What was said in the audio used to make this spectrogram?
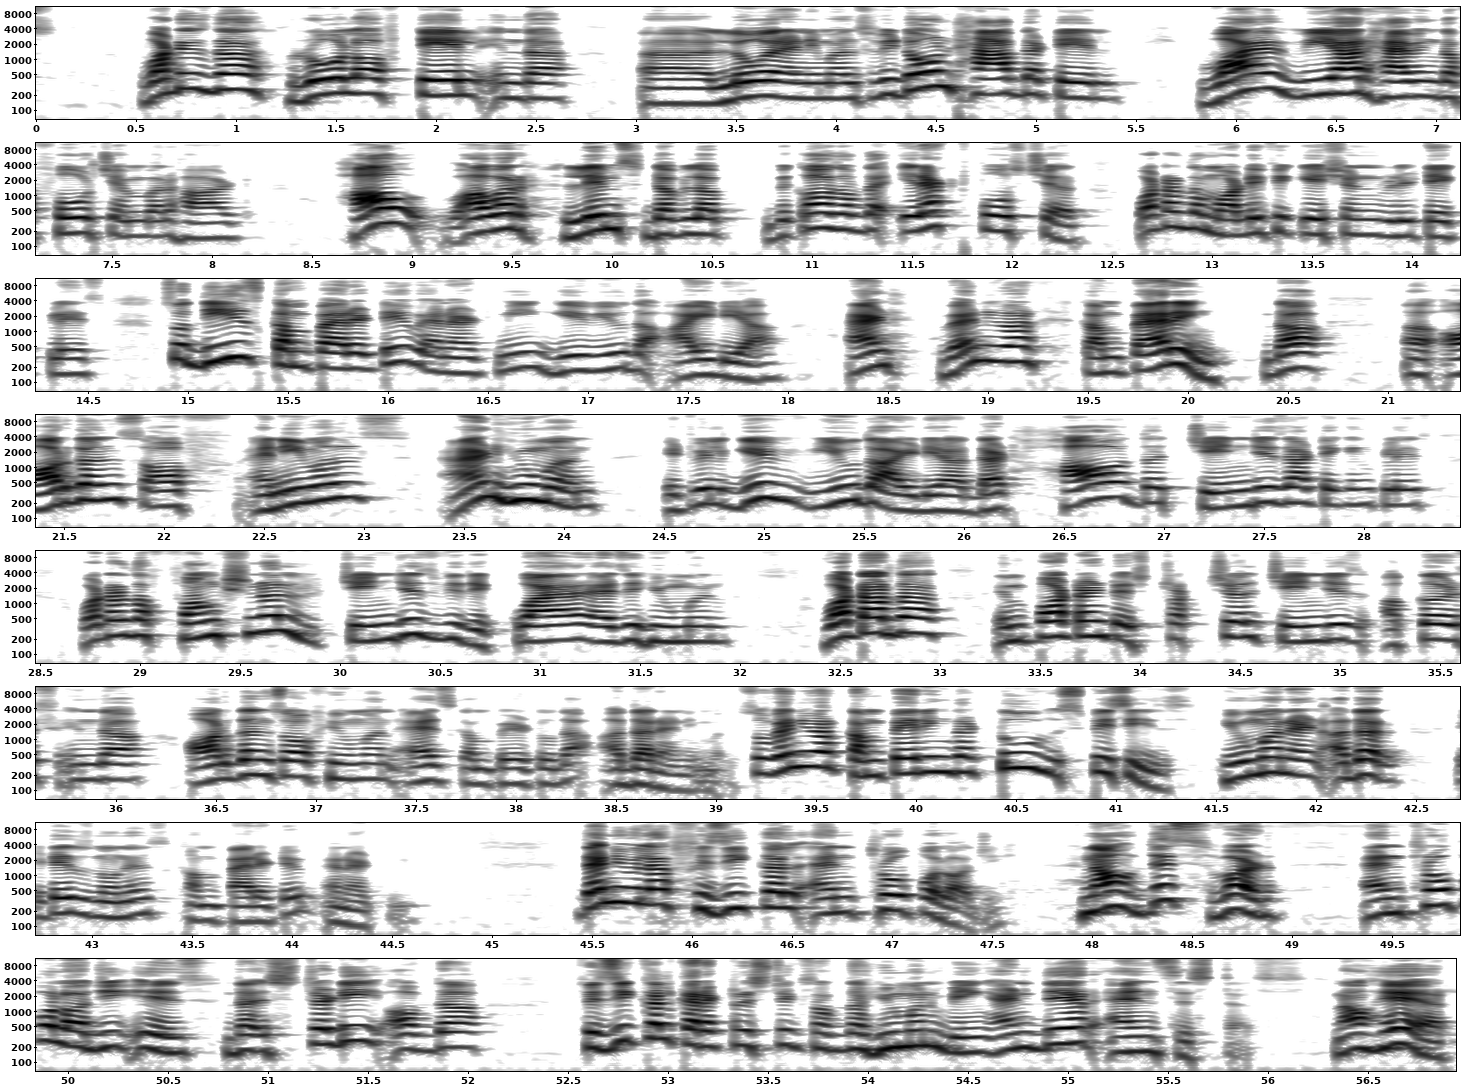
what is the role of tail in the uh, lower animals? We don't have the tail. Why we are having the four chamber heart? How our limbs develop because of the erect posture? What are the modification will take place? So these comparative anatomy give you the idea and when you are comparing the uh, organs of animals and human, it will give you the idea that how the changes are taking place, what are the functional changes we require as a human, what are the important structural changes occurs in the organs of human as compared to the other animal. So, when you are comparing the two species, human and other it is known as comparative anatomy. Then you will have physical anthropology. Now this word anthropology is the study of the physical characteristics of the human being and their ancestors. Now here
